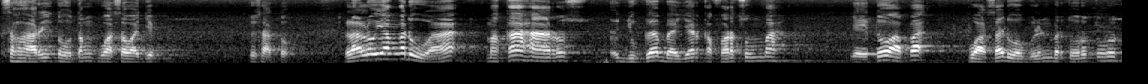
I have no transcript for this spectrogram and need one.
sehari itu hutang puasa wajib. Itu satu. Lalu yang kedua, maka harus juga bayar kafarat sumpah. Yaitu apa? Puasa dua bulan berturut-turut.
